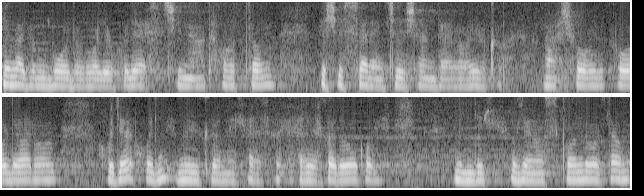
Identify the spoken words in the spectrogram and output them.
Én nagyon boldog vagyok, hogy ezt csinálhattam, és egy szerencsés ember vagyok más oldalról, hogy, hogy működnek ezek a dolgok. Mindig ugyanazt gondoltam,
